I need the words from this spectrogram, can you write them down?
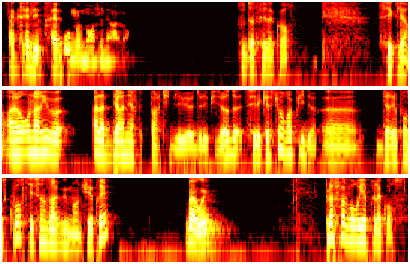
Ça crée des très beaux moments généralement. Tout à fait d'accord. C'est clair. Alors on arrive à la dernière partie de l'épisode. C'est les questions rapides. des réponses courtes et sans argument. Tu es prêt? Bah oui. Plat favori après la course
